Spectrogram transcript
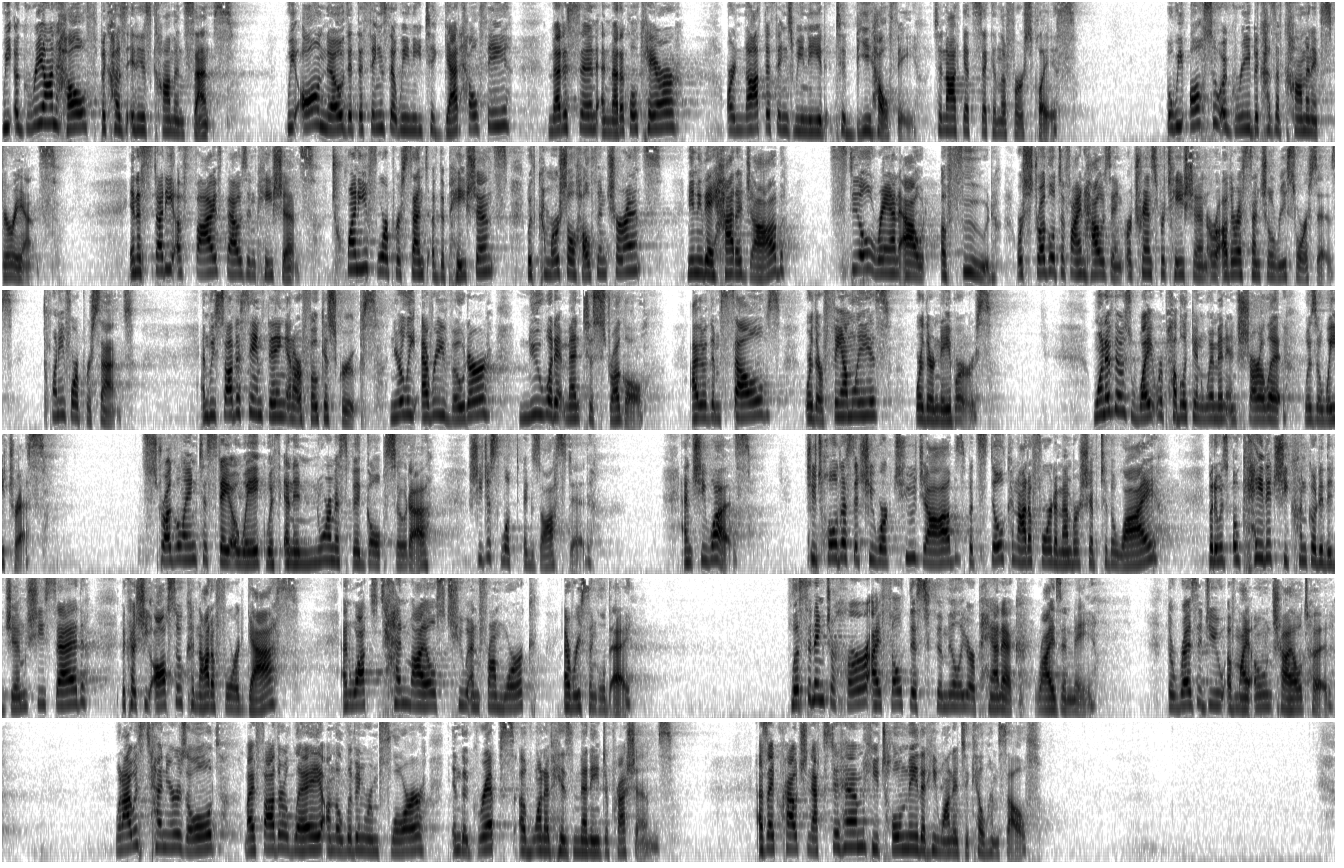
We agree on health because it is common sense. We all know that the things that we need to get healthy, medicine and medical care, are not the things we need to be healthy, to not get sick in the first place. But we also agree because of common experience. In a study of 5,000 patients, 24% of the patients with commercial health insurance, meaning they had a job, still ran out of food or struggled to find housing or transportation or other essential resources. 24%. And we saw the same thing in our focus groups. Nearly every voter knew what it meant to struggle, either themselves or their families or their neighbors. One of those white Republican women in Charlotte was a waitress struggling to stay awake with an enormous big gulp soda. She just looked exhausted. And she was. She told us that she worked two jobs, but still could not afford a membership to the Y. But it was okay that she couldn't go to the gym, she said, because she also could not afford gas and walked 10 miles to and from work every single day. Listening to her, I felt this familiar panic rise in me the residue of my own childhood. When I was 10 years old, my father lay on the living room floor in the grips of one of his many depressions. As I crouched next to him, he told me that he wanted to kill himself.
